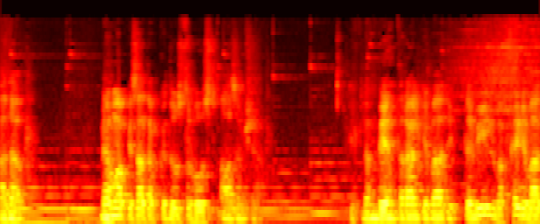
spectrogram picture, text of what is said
آداب، میں ہوں آپ کے ساتھ آپ کے دوست ہوسٹ اعظم شاہ۔ ایک لمبے انترال کے بعد، ایک طویل وقفے کے بعد،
